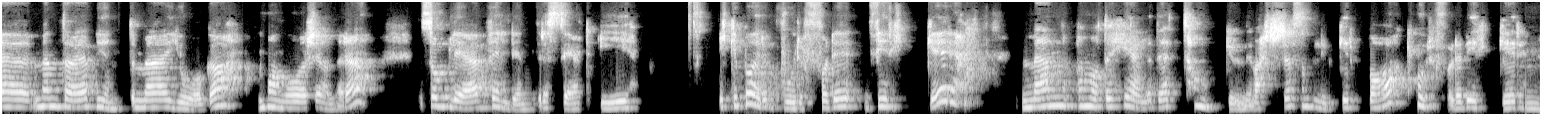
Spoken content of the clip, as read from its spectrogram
Eh, men da jeg begynte med yoga mange år senere, så ble jeg veldig interessert i ikke bare hvorfor det virker, men på en måte hele det tankeuniverset som ligger bak hvorfor det virker. Mm.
